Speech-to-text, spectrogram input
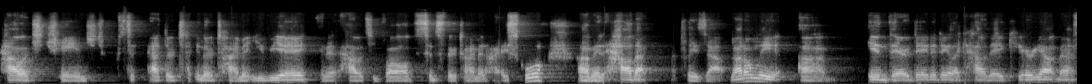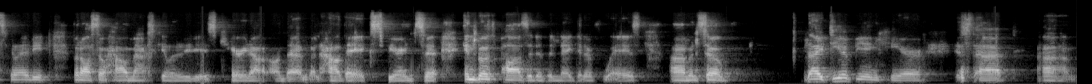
how it's changed at their t- in their time at UVA, and how it's evolved since their time in high school, um, and how that plays out. Not only um, in their day to day, like how they carry out masculinity, but also how masculinity is carried out on them and how they experience it in both positive and negative ways. Um, and so the idea being here is that um,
